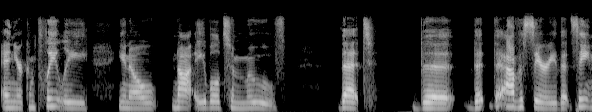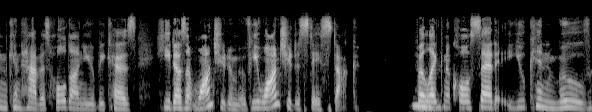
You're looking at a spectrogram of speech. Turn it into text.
and you're completely you know not able to move that the that the adversary that satan can have his hold on you because he doesn't want you to move he wants you to stay stuck mm-hmm. but like nicole said you can move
